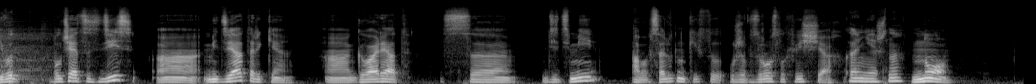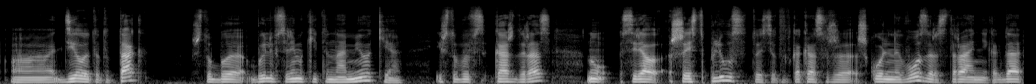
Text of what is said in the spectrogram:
И вот, получается, здесь а, медиаторики а, говорят с детьми об абсолютно каких-то уже взрослых вещах. Конечно. но а, делают это так, чтобы были все время какие-то намеки, и чтобы каждый раз, ну, сериал 6 то есть это как раз уже школьный возраст ранний, когда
